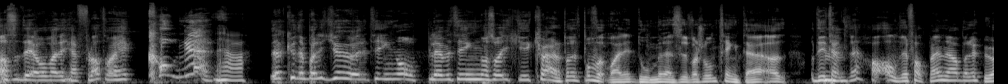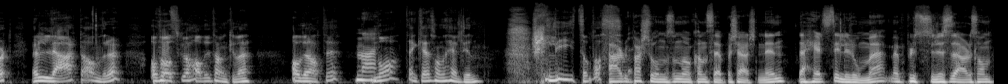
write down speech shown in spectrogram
Altså Det å være helt flat var jo helt konge! Ja. Jeg kunne bare gjøre ting og oppleve ting, og så ikke kverne på det etterpå. Var jeg litt dum i den situasjonen, tenkte jeg. Og de tankene har aldri falt meg inn. Jeg har bare hørt, jeg har lært av andre at man skulle ha de tankene. Aldri hatt de. Nei. Nå tenker jeg sånn hele tiden. Slitsomt, ass. Er du personen som nå kan se på kjæresten din, det er helt stille i rommet, men plutselig så er det sånn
